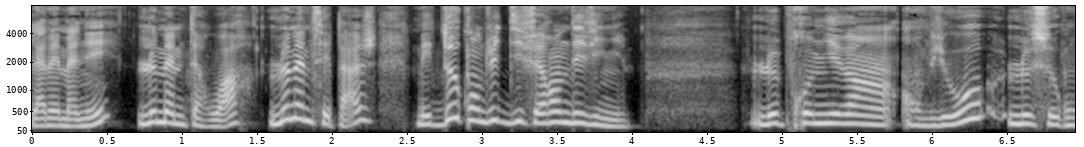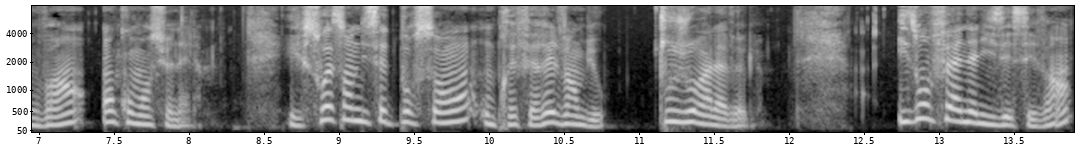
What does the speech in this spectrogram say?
La même année, le même terroir, le même cépage, mais deux conduites différentes des vignes. Le premier vin en bio, le second vin en conventionnel. Et 77% ont préféré le vin bio, toujours à l'aveugle. Ils ont fait analyser ces vins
